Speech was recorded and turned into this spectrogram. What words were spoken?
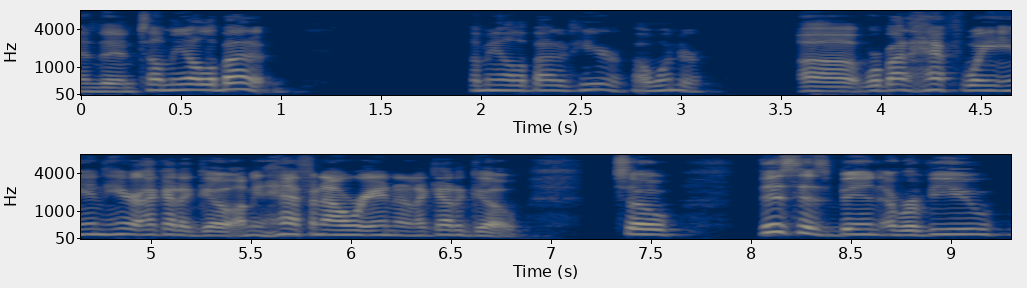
and then tell me all about it. Tell me all about it here. I wonder. Uh, we're about halfway in here. I gotta go. I mean, half an hour in, and I gotta go. So this has been a review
